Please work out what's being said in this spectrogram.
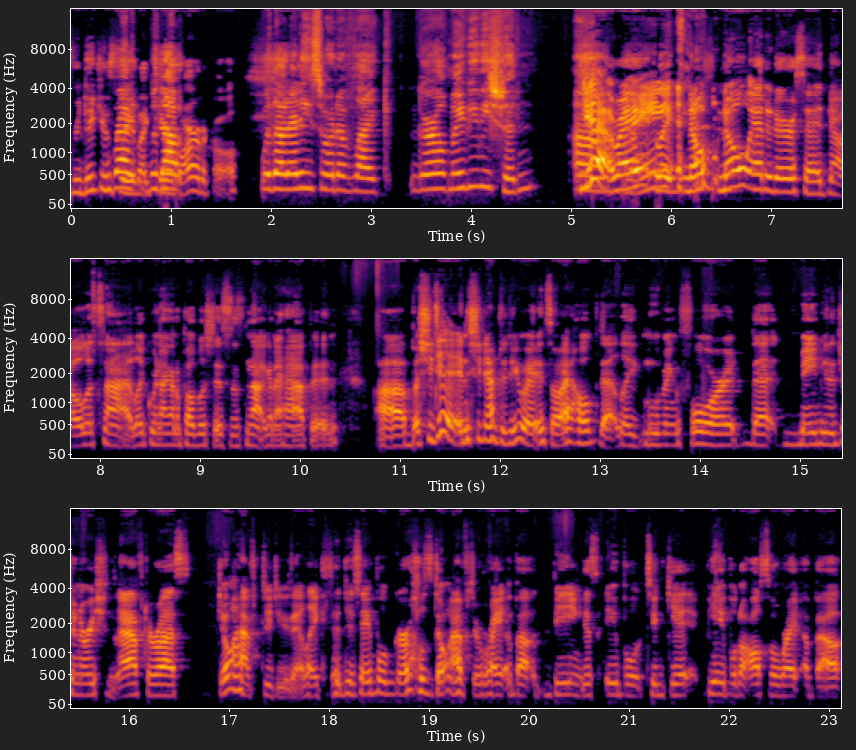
ridiculously Right, like without- terrible article. without any sort of like girl maybe we shouldn't Um, yeah, right? right? Like no no editor said no, let's not. Like we're not gonna publish this. It's not gonna happen. Uh, but she did, and she didn't have to do it. And so I hope that like moving forward, that maybe the generations after us don't have to do that. Like the disabled girls don't have to write about being disabled to get be able to also write about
